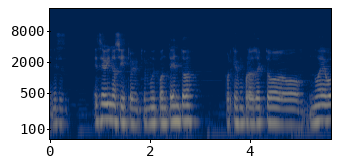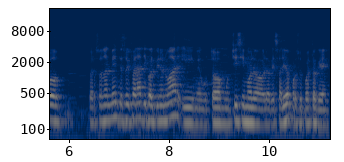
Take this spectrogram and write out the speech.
En ese, ese vino sí estoy, estoy muy contento porque es un proyecto nuevo, personalmente soy fanático del Pinot Noir y me gustó muchísimo lo, que salió. Por supuesto que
